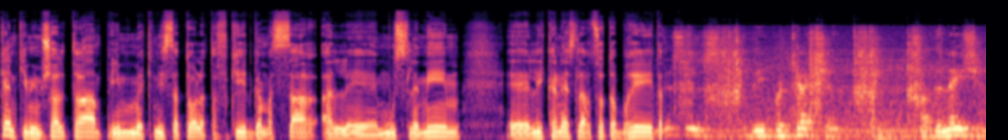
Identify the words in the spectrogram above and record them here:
כן, כי ממשל טראמפ עם כניסתו לתפקיד גם אסר על uh, מוסלמים uh, להיכנס לארצות הברית. This is the protection of the nation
